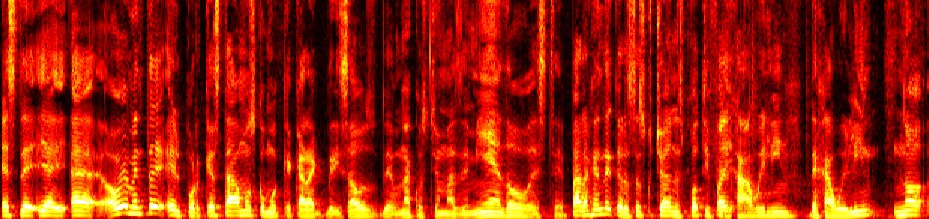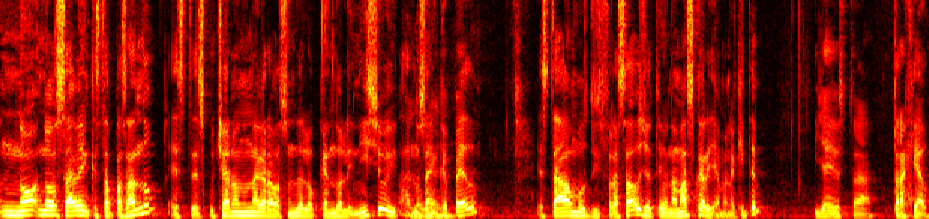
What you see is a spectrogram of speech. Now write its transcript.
Este, y, eh, obviamente el por qué estábamos como que caracterizados de una cuestión más de miedo, este, para la gente que lo está escuchando en Spotify, El Hawilin. de Hawilin, no, no, no saben qué está pasando, este, escucharon una grabación de Loquendo al inicio y Ah, no saben bueno. qué pedo. Estábamos disfrazados, yo tengo una máscara, ya me la quité y ya yo está trajeado.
